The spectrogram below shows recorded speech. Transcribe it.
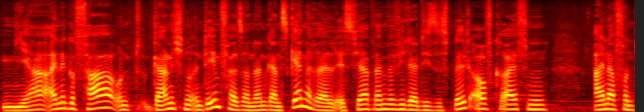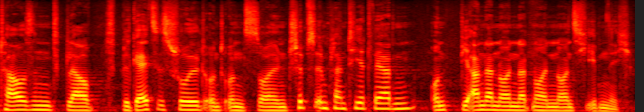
Ja, eine Gefahr und gar nicht nur in dem Fall, sondern ganz generell ist ja, wenn wir wieder dieses Bild aufgreifen, einer von tausend glaubt, Bill Gates ist schuld und uns sollen Chips implantiert werden und die anderen 999 eben nicht.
